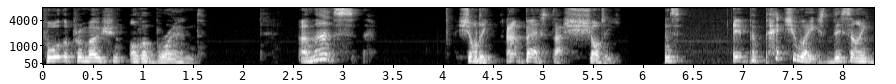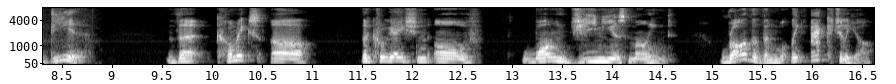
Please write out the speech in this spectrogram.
for the promotion of a brand. And that's shoddy. At best, that's shoddy. And it perpetuates this idea that comics are the creation of one genius mind rather than what they actually are,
